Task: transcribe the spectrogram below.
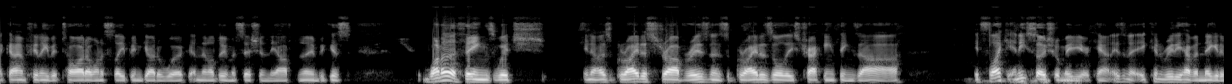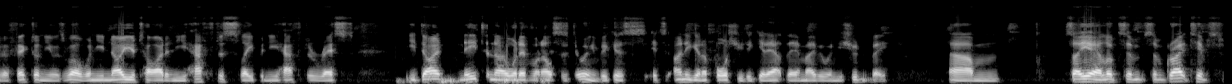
Okay, I'm feeling a bit tired. I want to sleep in, go to work, and then I'll do my session in the afternoon. Because one of the things which you know, as great as Strava is, and as great as all these tracking things are, it's like any social media account, isn't it? It can really have a negative effect on you as well. When you know you're tired and you have to sleep and you have to rest, you don't need to know what everyone else is doing because it's only going to force you to get out there maybe when you shouldn't be. Um, so yeah, look, some some great tips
